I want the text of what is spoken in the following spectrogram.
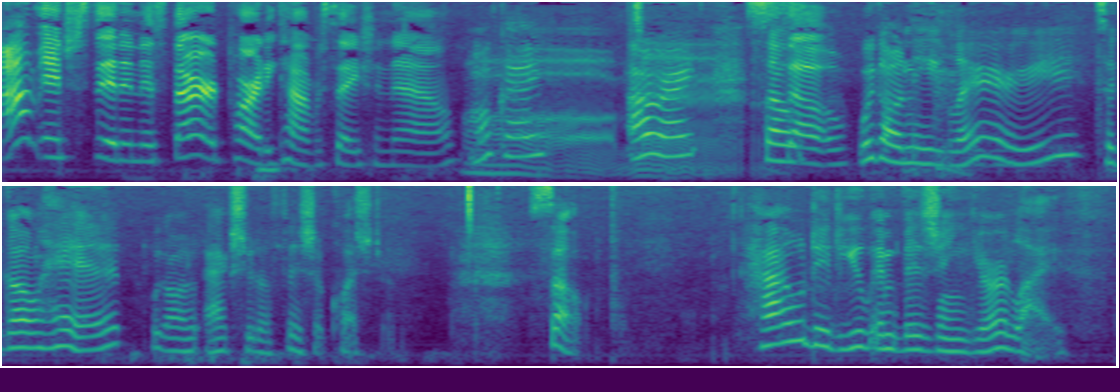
I'm interested in this third party conversation now. Okay. Oh, All right. So, So- we're going to need Larry to go ahead. We're going to ask you the official question. So, how did you envision your life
